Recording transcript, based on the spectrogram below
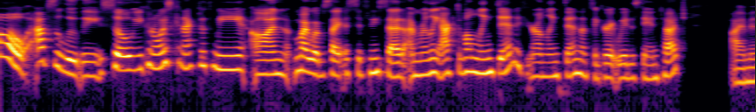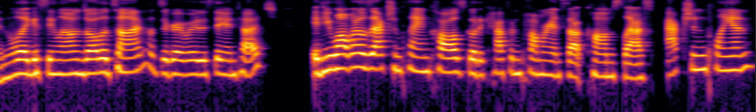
Oh, absolutely. So you can always connect with me on my website, as Tiffany said. I'm really active on LinkedIn. If you're on LinkedIn, that's a great way to stay in touch. I'm in the Legacy Lounge all the time. That's a great way to stay in touch. If you want one of those action plan calls, go to katherinepomerantz.com slash action plan.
